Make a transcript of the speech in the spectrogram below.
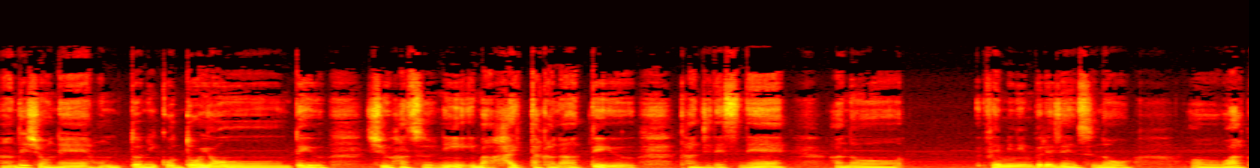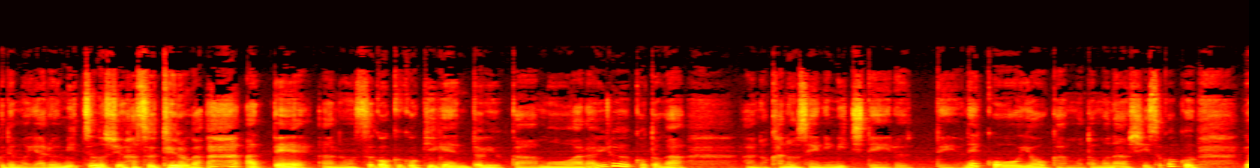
なんでしょうね本当にこうドヨーンっていう周波数に今入ったかなっていう感じですね。あのフェミニンプレゼンスのワークでもやる3つの周波数っていうのがあってあのすごくご機嫌というかもうあらゆることがあの可能性に満ちているっていうね高揚感も伴うしすごく喜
